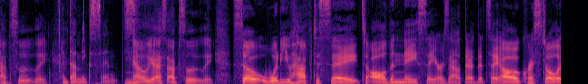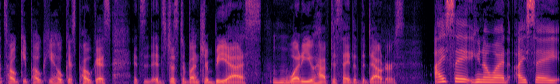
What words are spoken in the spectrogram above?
Absolutely. if that makes sense No, yes, absolutely. So, what do you have to say to all the naysayers out there that say, "Oh, Crystal, it's hokey pokey, hocus pocus. It's it's just a bunch of BS." Mm-hmm. What do you have to say to the doubters? I say, you know what? I say,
